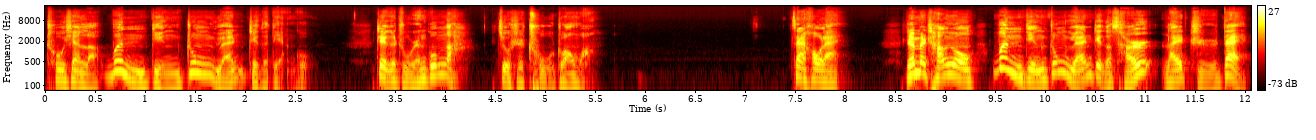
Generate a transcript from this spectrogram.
出现了“问鼎中原”这个典故。这个主人公啊，就是楚庄王。再后来，人们常用“问鼎中原”这个词儿来指代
